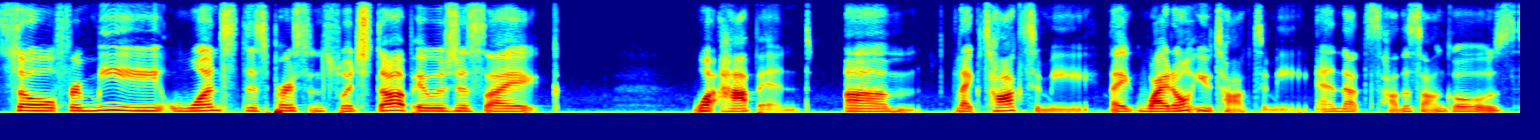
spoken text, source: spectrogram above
So for me, once this person switched up, it was just like, what happened? Um, like talk to me. Like, why don't you talk to me? And that's how the song goes.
